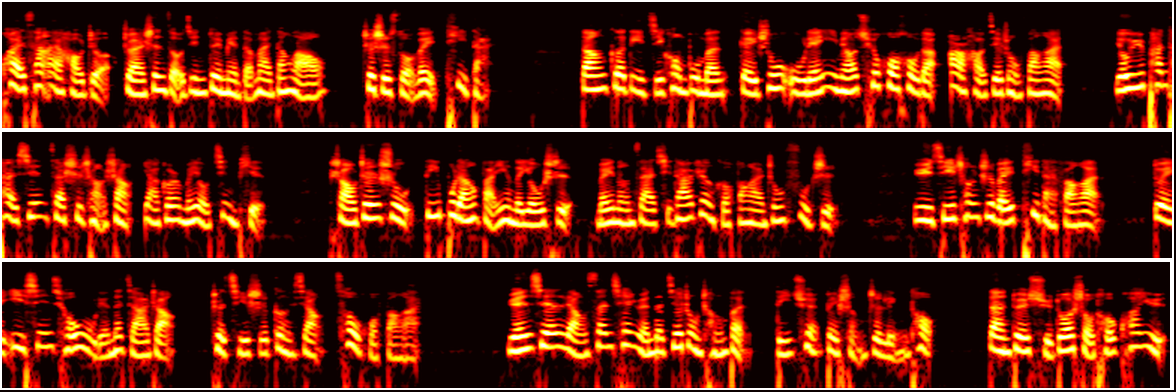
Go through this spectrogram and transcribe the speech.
快餐爱好者转身走进对面的麦当劳，这是所谓替代。当各地疾控部门给出五联疫苗缺货后的二号接种方案。由于潘泰辛在市场上压根儿没有竞品，少针数、低不良反应的优势没能在其他任何方案中复制，与其称之为替代方案，对一心求五联的家长，这其实更像凑合方案。原先两三千元的接种成本的确被省至零头，但对许多手头宽裕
